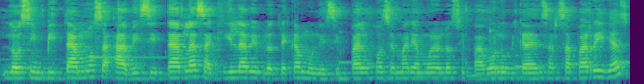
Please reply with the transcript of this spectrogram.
los invitamos a, visitarlas aquí, la Biblioteca Municipal José María Morelos y Pavón, ubicada en Zarzaparrillas,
